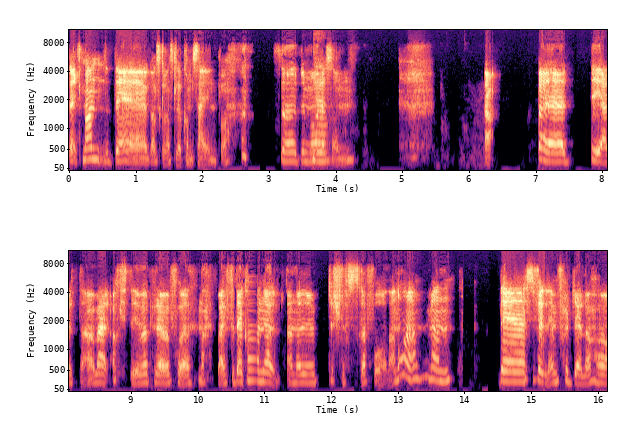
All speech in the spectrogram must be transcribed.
Deichman det er ganske vanskelig å komme seg inn på. Så du må liksom delta, være aktiv og prøve å få et nettverk. For det kan hjelpe deg når du til slutt skal få deg noe. Men det er selvfølgelig en fordel å ha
